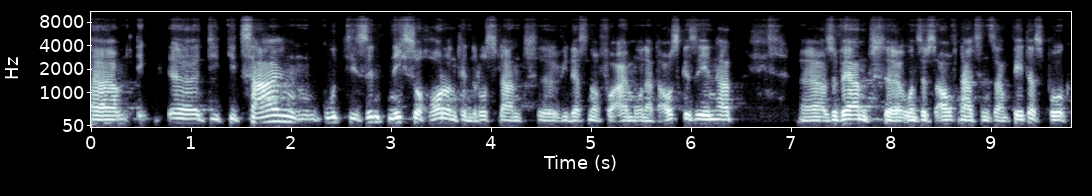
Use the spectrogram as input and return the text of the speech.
Ähm, äh, die, die Zahlen, gut, die sind nicht so horrend in Russland, äh, wie das noch vor einem Monat ausgesehen hat. Äh, also während äh, unseres Aufenthalts in St. Petersburg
